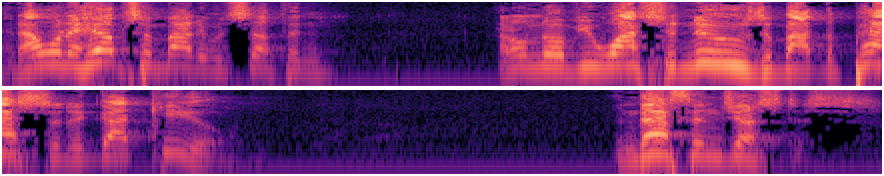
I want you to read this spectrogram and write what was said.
And I want to help somebody with something. I don't know if you watched the news about the pastor that got killed. And that's injustice.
